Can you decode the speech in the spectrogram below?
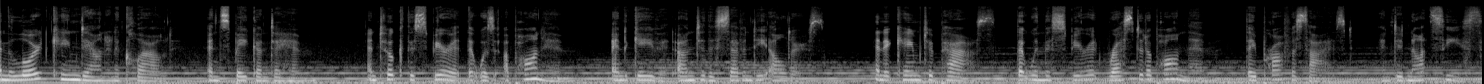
And the Lord came down in a cloud, and spake unto him, and took the Spirit that was upon him, and gave it unto the seventy elders. And it came to pass that when the Spirit rested upon them, they prophesied, and did not cease.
